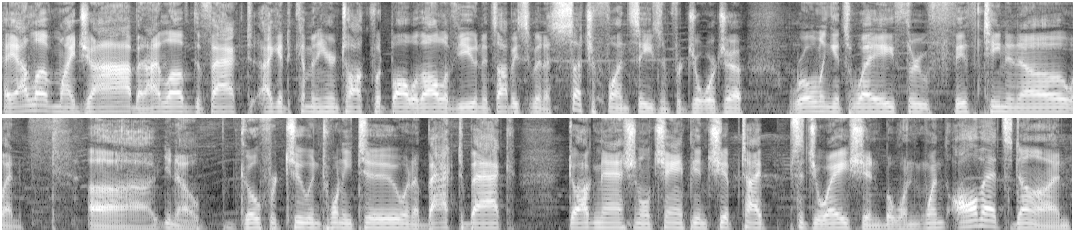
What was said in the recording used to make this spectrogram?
hey, I love my job, and I love the fact I get to come in here and talk football with all of you, and it's obviously been a, such a fun season for Georgia, rolling its way through 15 and 0, and uh, you know, go for two and 22, and a back-to-back dog national championship type situation. But when, when all that's done,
